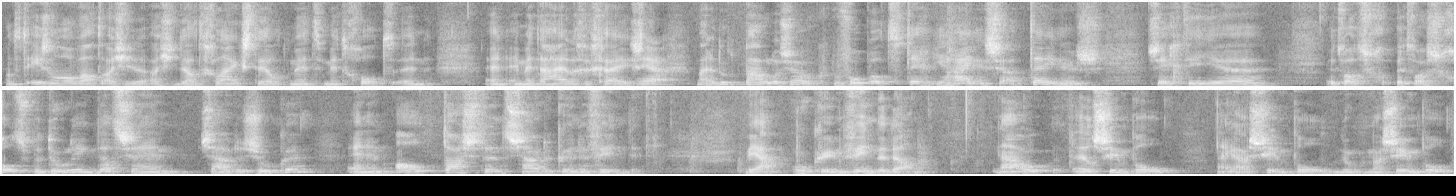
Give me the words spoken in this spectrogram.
Want het is nogal wat als je, als je dat gelijkstelt met, met God en, en, en met de Heilige Geest. Ja. Maar dat doet Paulus ook. Bijvoorbeeld tegen die heidense Atheners zegt hij... Uh, het was, het was Gods bedoeling dat ze hem zouden zoeken en hem al tastend zouden kunnen vinden. Maar ja, hoe kun je hem vinden dan? Nou, heel simpel. Nou ja, simpel, noem het maar simpel.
